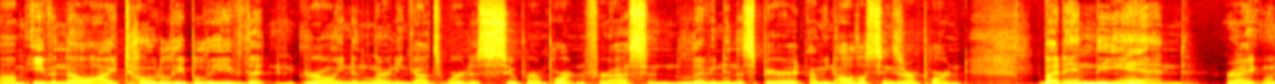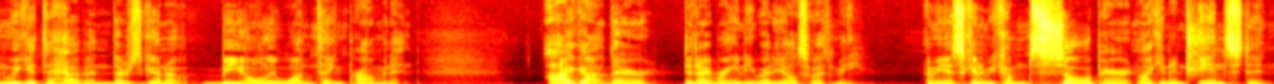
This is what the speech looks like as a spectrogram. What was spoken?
Um, even though I totally believe that growing and learning God's word is super important for us and living in the spirit, I mean, all those things are important. But in the end, right, when we get to heaven, there's going to be only one thing prominent. I got there. Did I bring anybody else with me? I mean, it's going to become so apparent. Like in an instant,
